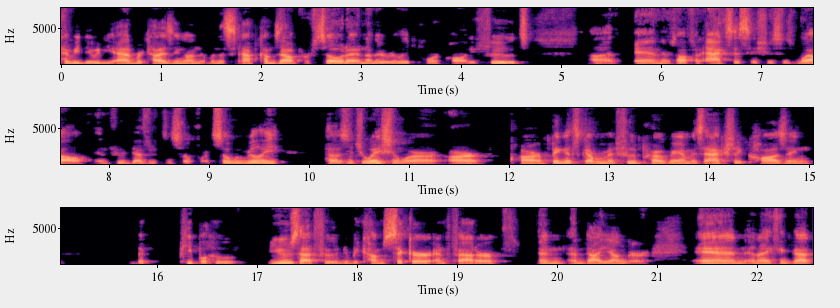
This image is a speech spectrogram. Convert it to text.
heavy duty advertising on when the SNAP comes out for soda and other really poor quality foods. Uh, and there's often access issues as well in food deserts and so forth. So we really have a situation where our our biggest government food program is actually causing the people who use that food to become sicker and fatter and, and die younger. And, and I think that,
